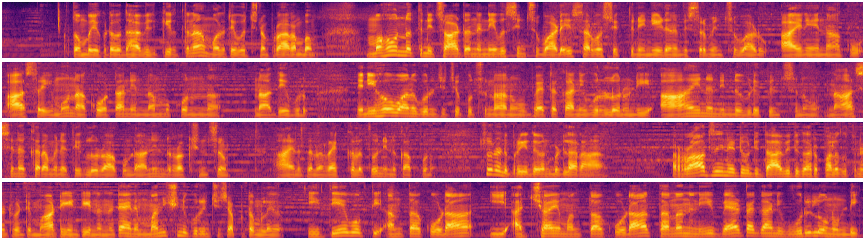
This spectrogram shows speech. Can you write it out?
తొంభై ఒకటవ దావిది కీర్తన మొదటి వచ్చిన ప్రారంభం. మహోన్నతిని చాటున నివసించువాడే సర్వశక్తిని నీడను విశ్రమించువాడు. ఆయనే నాకు ఆశ్రయము నా కోట నేను నమ్ముకున్న నా దేవుడు. నేను యహోవాను గురించి చెప్పుచున్నాను వేటకాని ఊరిలో నుండి ఆయన నిన్ను విడిపించును. నాశనకరమైన తెగులు రాకుండా నిన్ను రక్షించును. ఆయన తన రెక్కలతో నిన్ను కప్పును. చూడండి ప్రియదేవన్ బిడ్లారా బిడ్డలారా రాజు అయినటువంటి దావిదు గారు పలుకుతున్నటువంటి మాట ఏంటి అని అంటే ఆయన మనిషిని గురించి చెప్పటం లేదు. ఈ దేవోక్తి అంతా కూడా ఈ అధ్యాయం అంతా కూడా తనని వేటగాని ఊరిలో నుండి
